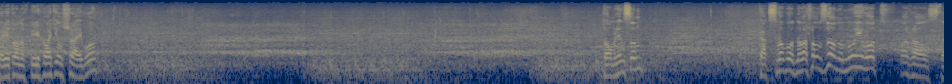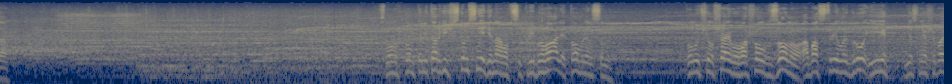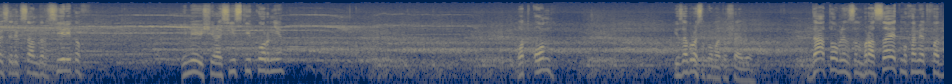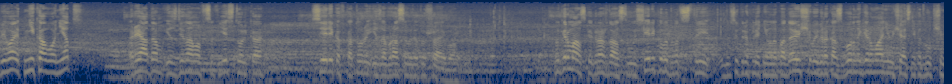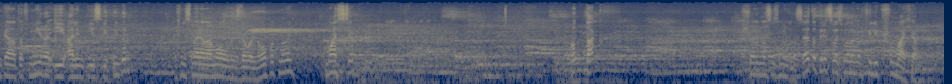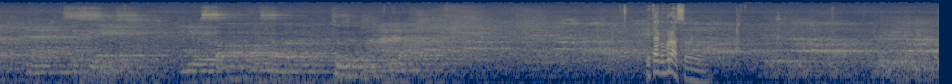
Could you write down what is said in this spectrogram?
Харитонов перехватил шайбу. Томлинсон. Как свободно вошел в зону. Ну и вот, пожалуйста. Словно в каком-то летаргическом сне динамовцы прибывали. Томлинсон получил шайбу, вошел в зону, обострил игру. И, если не ошибаюсь, Александр Сериков, имеющий российские корни. Вот он и забросил, по-моему, эту шайбу. Да, Томлинсон бросает, Мухаметов отбивает. Никого нет рядом из динамовцев. Есть только Сериков, который и забрасывает эту шайбу. Но ну, германское гражданство у Серикова, 23, 23-летнего нападающего, игрока сборной Германии, участника двух чемпионатов мира и Олимпийских игр. Несмотря на молодость, довольно опытный мастер. Вот так счет у нас изменился. Это 38 номер Филипп Шумахер. Итак, вбрасывание.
